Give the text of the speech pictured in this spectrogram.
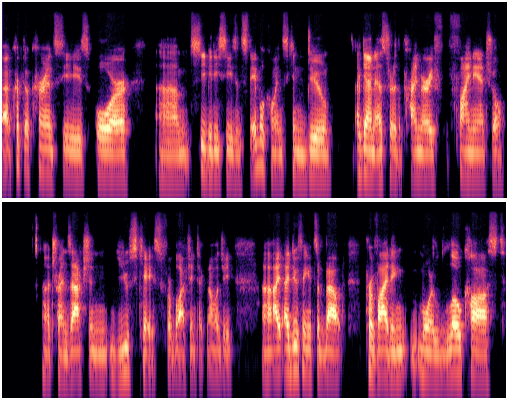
uh, cryptocurrencies or um, cbdc's and stablecoins can do again as sort of the primary financial uh, transaction use case for blockchain technology. Uh, I, I, do think it's about providing more low cost,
